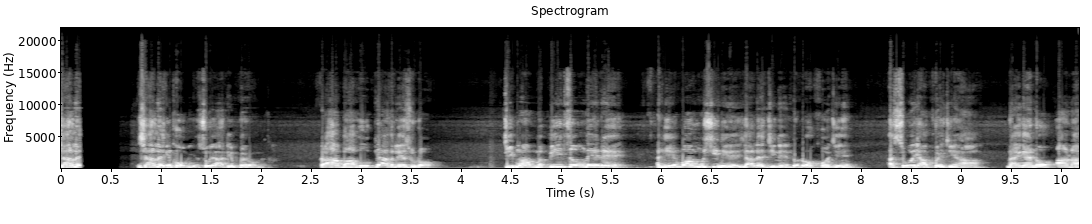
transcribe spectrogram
ရလက်ရလက်ခေါ်ပြီးအစိုးရအတင်းဖွဲ့တော့မယ်ဒါကဘာလို့ပြတယ်လဲဆိုတော့ဒီမှာမပြီးဆုံးသေးတဲ့အငင်းပွားမှုရှိနေတဲ့ရလက်ကြီးနဲ့လွတ်တော်ခေါ်ခြင်းအစိုးရဖွဲ့ခြင်းဟာနိုင်ငံတော်အာဏာ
